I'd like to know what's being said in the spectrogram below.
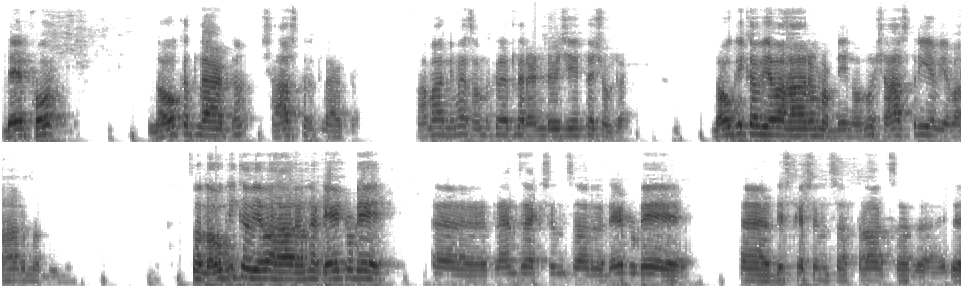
தேர்ஃபோர் லோகத்துல ஆகட்டும் சாஸ்திரத்துல ஆகட்டும் சாமான்யமா சம்ஸ்கிருதத்துல ரெண்டு விஷயத்த சொல்றேன் லௌகிக விவகாரம் அப்படின்னு ஒண்ணும் சாஸ்திரிய விவகாரம் அப்படின்னு ஸோ லௌகிக விவகாரம்னா day to day transactions or day to day discussions or talks or இது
